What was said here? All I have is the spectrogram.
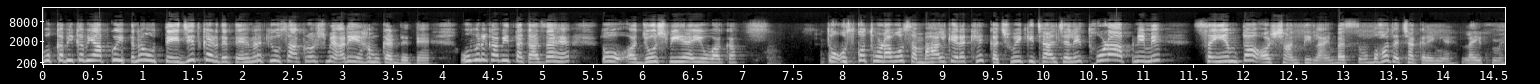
वो कभी कभी आपको इतना उत्तेजित कर देते हैं ना कि उस आक्रोश में अरे हम कर देते हैं। उम्र का भी तकाजा है तो जोश भी है युवा का। तो उसको थोड़ा वो संभाल के रखें, कछुए की चाल चले, थोड़ा अपने में संयमता और शांति लाएँ, बस वो बहुत अच्छा करेंगे लाइफ में।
